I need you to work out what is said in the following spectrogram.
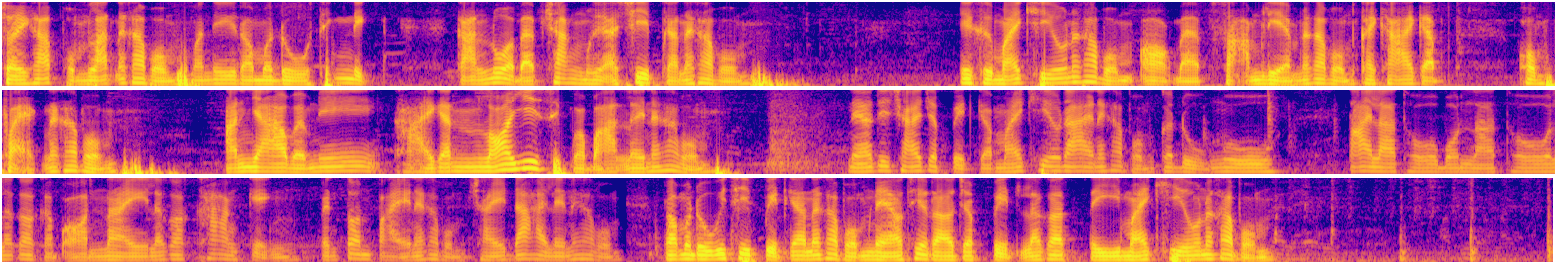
สวัสดีครับผมรัดนะครับผมวันนี้เรามาดูเทคนิคการลวแบบช่างมืออาชีพกันนะครับผม นี่คือไม้คิ้วนะครับผมออกแบบสามเหลี่ยมนะครับผมคล้ายๆกับคอมแฝกนะครับผม อันยาวแบบนี้ขายกัน 120 กว่าบาทเลยนะครับผม แนวที่ใช้จะปิดกับไม้คิ้วได้นะครับผมกระดูกงู ใต้ลาโทบนลาโทแล้วก็กับอ่อนในแล้วก็ข้างเก่งเป็นต้นไปนะครับผมใช้ได้เลยนะครับผม เรามาดูวิธีปิดกันนะครับผมแนวที่เราจะปิดแล้วก็ตีไม้คิ้วนะครับผม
